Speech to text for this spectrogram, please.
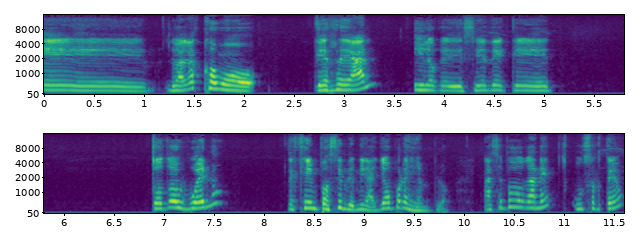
eh, lo hagas como que es real y lo que dice de que todo es bueno es que es imposible. Mira, yo por ejemplo, Hace poco gané un sorteo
